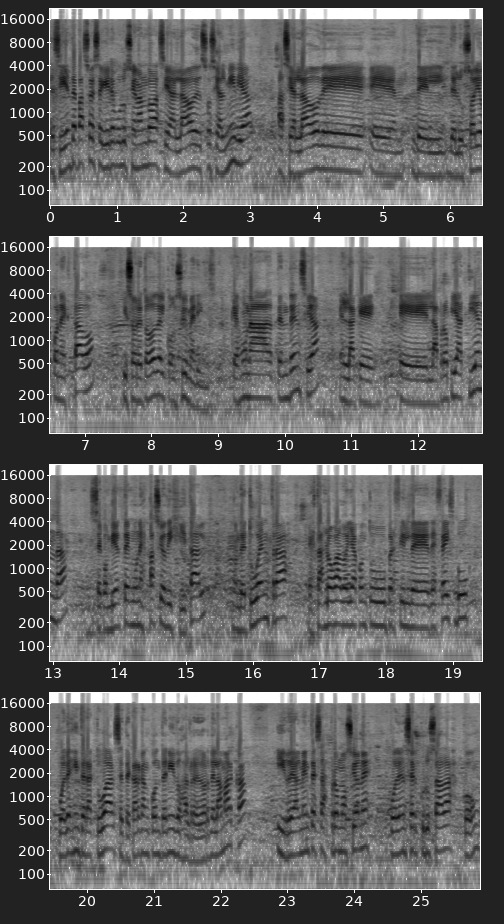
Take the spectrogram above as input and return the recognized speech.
El siguiente paso es seguir evolucionando hacia el lado del social media, hacia el lado eh, del, usuario conectado y sobre todo del consumering, que es una tendencia en la que eh, la propia tienda se convierte en un espacio digital donde tú entras, estás logado ya con tu perfil de, Facebook, puedes interactuar, se te cargan contenidos alrededor de la marca y realmente esas promociones pueden ser cruzadas con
